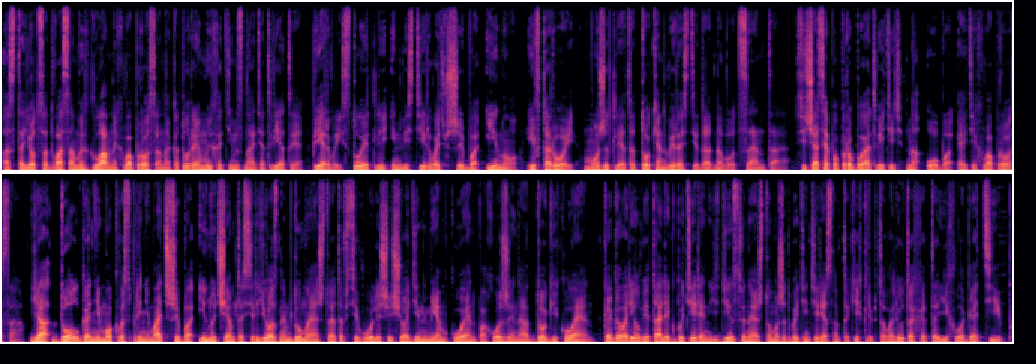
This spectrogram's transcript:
Остается два самых главных вопроса, на которые мы хотим знать ответы. Первый, стоит ли инвестировать в Shiba Inu? И второй, может ли этот токен вырасти до 1 цента? Сейчас я попробую ответить на оба этих вопроса. Я долго не мог воспринимать Shiba Inu чем-то серьезным, думая, что это всего лишь еще один мем-коин, похожий на Dogecoin. Как говорил Виталик Бутерин, единственное, что может быть интересно в таких криптовалютах, это их логотип,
